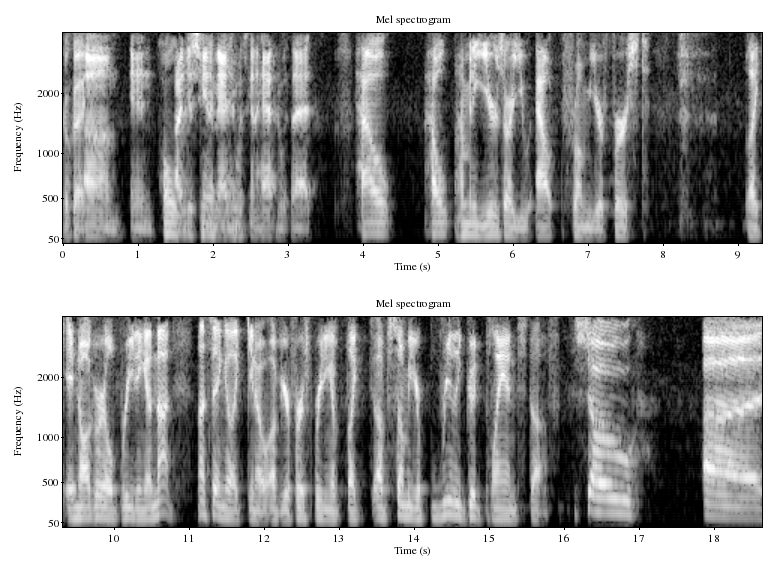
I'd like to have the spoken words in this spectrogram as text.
Okay. Um, and Holy I just shit, can't imagine man. what's going to happen with that. how how how many years are you out from your first like inaugural breeding? I'm not not saying like you know of your first breeding of like of some of your really good planned stuff. So uh,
